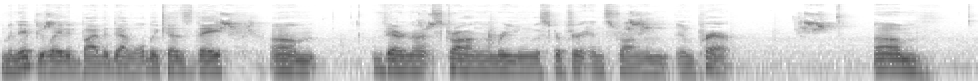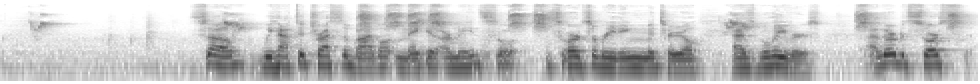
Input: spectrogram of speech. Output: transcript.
manipulated by the devil because they um, they're not strong in reading the Scripture and strong in, in prayer. Um. So we have to trust the Bible and make it our main source of reading material as believers. Other source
